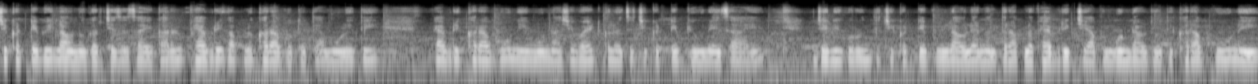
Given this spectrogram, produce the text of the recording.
चिकट टेपही लावणं गरजेचंच आहे. कारण फॅब्रिक आपलं खराब होतं त्यामुळे ते फॅब्रिक खराब होऊ नये म्हणून असे व्हाईट कलरचं चिकट टेप घेऊन यायचं आहे. जेणेकरून ते चिकट टेप लावल्यानंतर आपलं फॅब्रिक जे आपण गुंडाळतो ते खराब होऊ नये.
